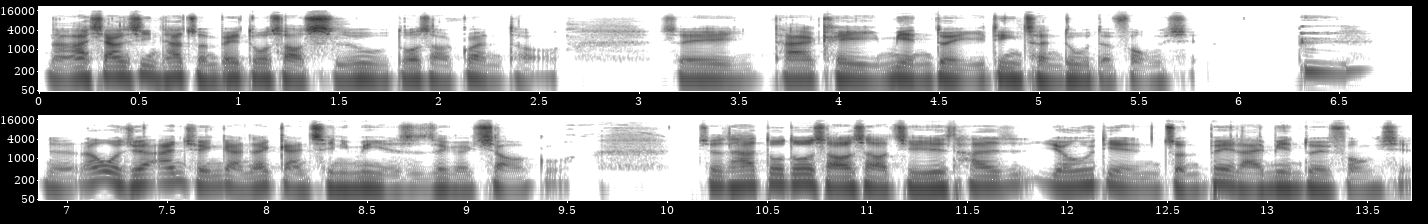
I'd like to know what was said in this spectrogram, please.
那他相信他准备多少食物、多少罐头，所以他可以面对一定程度的风险。嗯，那那我觉得安全感在感情里面也是这个效果，就是他多多少少其实他有点准备来面对风险。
